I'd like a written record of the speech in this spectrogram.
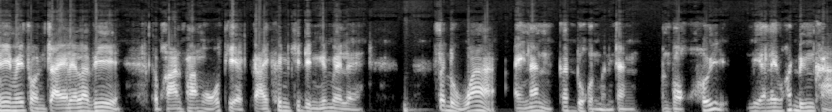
นี่ไม่สนใจเลยละพี่สะพานพังโหเถียกกลายขึ้นขี้ดินขึ้นไปเลย สรุปว่าไอ้นั่นก็โดนเหมือนกัน มันมันบอกเฮ้ยมีอะไรวะดึงขา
